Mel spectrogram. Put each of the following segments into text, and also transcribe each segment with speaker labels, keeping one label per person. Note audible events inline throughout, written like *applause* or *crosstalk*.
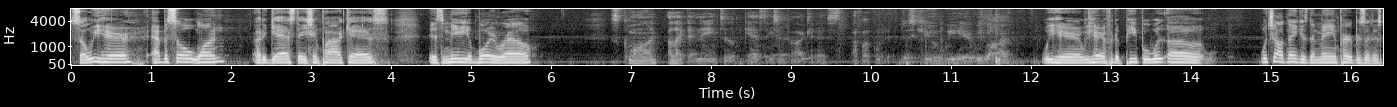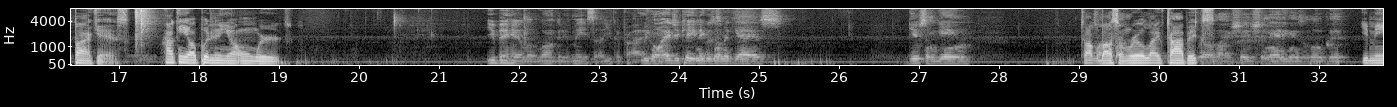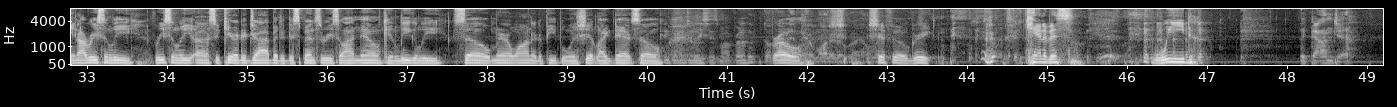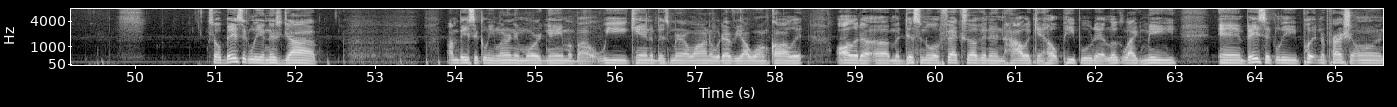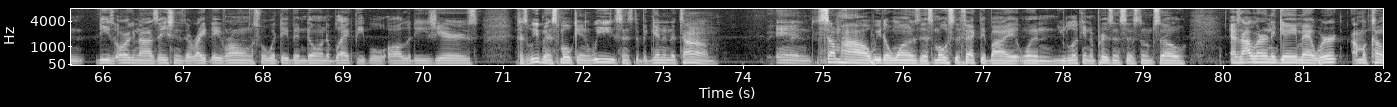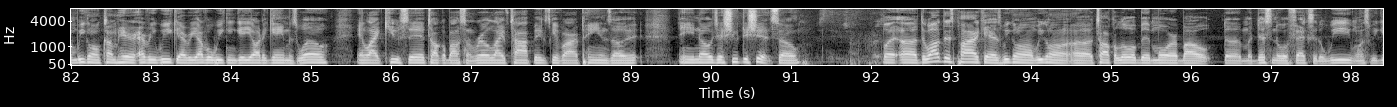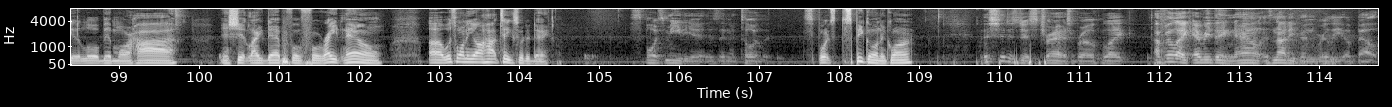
Speaker 1: So we here, episode one of the gas station podcast. It's me, your boy Rel.
Speaker 2: It's Quan. I like that name too. Gas station podcast. I fuck with it.
Speaker 3: Just Q. We here. We live.
Speaker 1: We here. We here for the people. What uh, what y'all think is the main purpose of this podcast? How can y'all put it in your own words?
Speaker 2: You've been here a little longer than me, so you could probably.
Speaker 3: We gonna educate niggas on the gas. Give some game,
Speaker 1: Talk about some real life topics.
Speaker 3: real
Speaker 1: topics.
Speaker 3: life shit, shenanigans a little bit.
Speaker 1: You mean I recently recently uh, secured a job at a dispensary, so I now can legally sell marijuana to people and shit like that. So
Speaker 2: Congratulations, my brother.
Speaker 3: Don't
Speaker 1: Bro,
Speaker 3: put that marijuana though, right?
Speaker 1: Shit feel great. *laughs* Cannabis, weed. *laughs*
Speaker 2: The ganja.
Speaker 1: So basically, in this job, I'm basically learning more game about weed, cannabis, marijuana, whatever y'all want to call it. All of the uh, medicinal effects of it and how it can help people that look like me, and basically putting the pressure on these organizations to right their wrongs for what they've been doing to black people all of these years. Because we've been smoking weed since the beginning of time. And somehow we the ones that's most affected by it when you look in the prison system. So as I learn the game at work, I'm gonna come. We gonna come here every week, every other week, and get y'all the game as well. And like Q said, talk about some real life topics, give our opinions of it, and you know, just shoot the shit. So, but uh, throughout this podcast, we gonna we gonna uh, talk a little bit more about the medicinal effects of the weed once we get a little bit more high and shit like that. But for for right now, uh, what's one of y'all hot takes for today?
Speaker 2: Sports media is in the toilet.
Speaker 1: Sports. Speak on it, Quan.
Speaker 2: This shit is just trash, bro. Like, I feel like everything now is not even really about.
